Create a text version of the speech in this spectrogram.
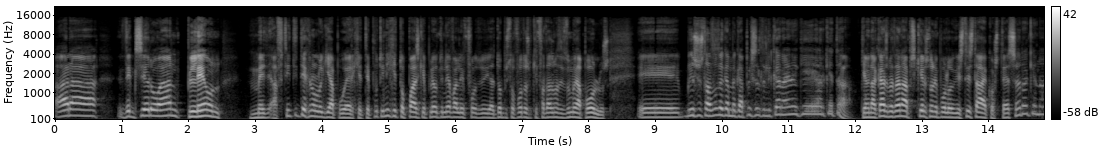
Άρα δεν ξέρω αν πλέον με αυτή την τεχνολογία που έρχεται, που την είχε το Paz και πλέον την έβαλε η φω- η Adobe στο Photoshop και φαντάζομαι να τη δούμε από όλους. Ε, ίσως τα 12 MP τελικά να είναι και αρκετά. Και να κάνεις μετά ένα upscale στον υπολογιστή στα 24 και να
